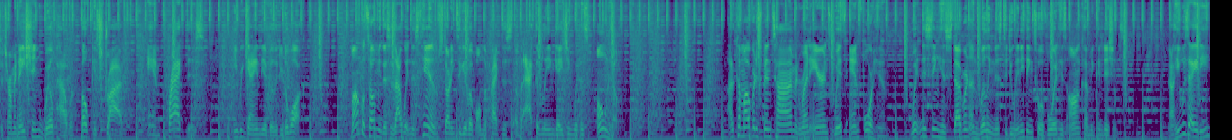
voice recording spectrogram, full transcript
determination, willpower, focus, drive, and practice, he regained the ability to walk. My uncle told me this as I witnessed him starting to give up on the practice of actively engaging with his own health. I'd come over to spend time and run errands with and for him, witnessing his stubborn unwillingness to do anything to avoid his oncoming conditions. Now, he was 80,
